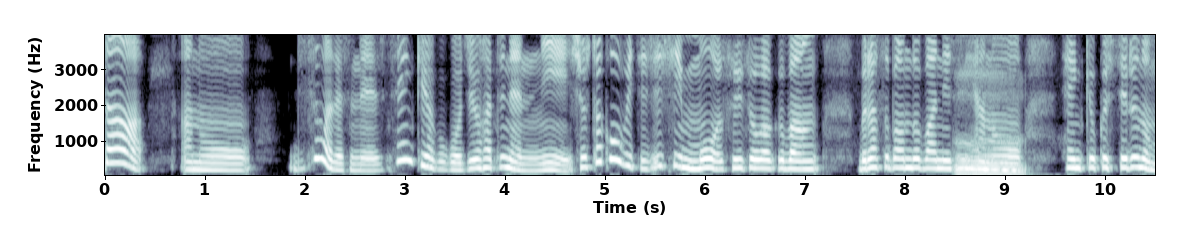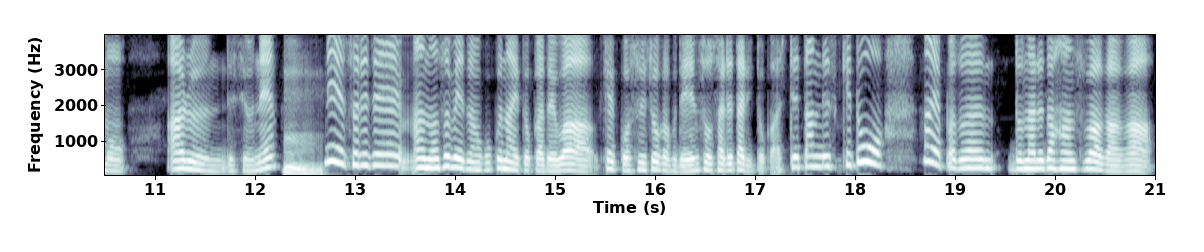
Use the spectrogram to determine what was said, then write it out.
ただ、あの、実はですね、1958年にショスタコービッチ自身も吹奏楽版、ブラスバンド版にせ、あの、編曲してるのもあるんですよね。うん。で、それで、あの、ソビエトの国内とかでは結構吹奏楽で演奏されたりとかしてたんですけど、まあやっぱドナルド・ハンスバーガーが、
